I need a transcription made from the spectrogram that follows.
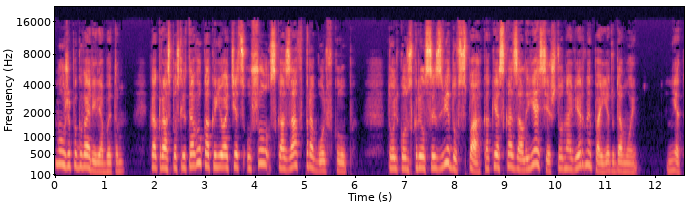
Мы уже поговорили об этом. Как раз после того, как ее отец ушел, сказав про гольф-клуб. Только он скрылся из виду в спа, как я сказала Ясе, что, наверное, поеду домой. Нет,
